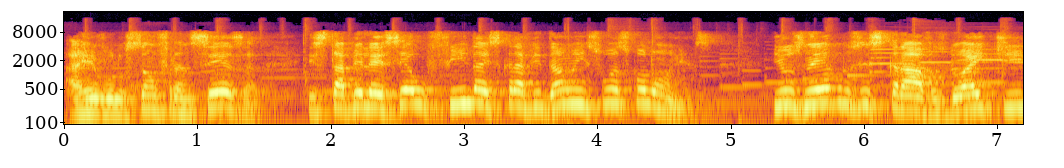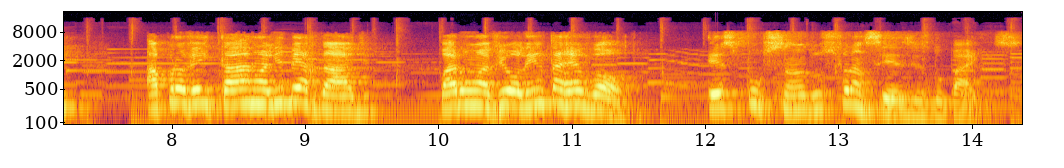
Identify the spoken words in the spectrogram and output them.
A Revolução Francesa estabeleceu o fim da escravidão em suas colônias e os negros escravos do Haiti aproveitaram a liberdade para uma violenta revolta, expulsando os franceses do país.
